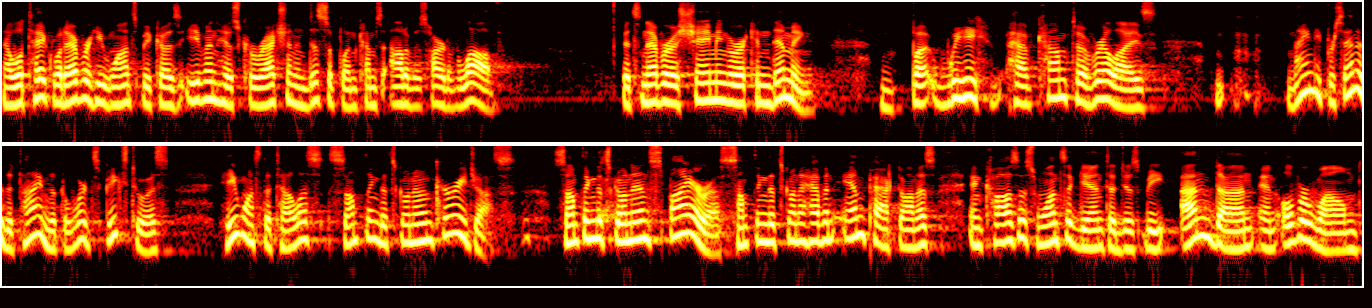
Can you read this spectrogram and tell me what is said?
Now, we'll take whatever he wants because even his correction and discipline comes out of his heart of love. It's never a shaming or a condemning. But we have come to realize 90% of the time that the Lord speaks to us, he wants to tell us something that's going to encourage us, something that's going to inspire us, something that's going to have an impact on us and cause us once again to just be undone and overwhelmed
